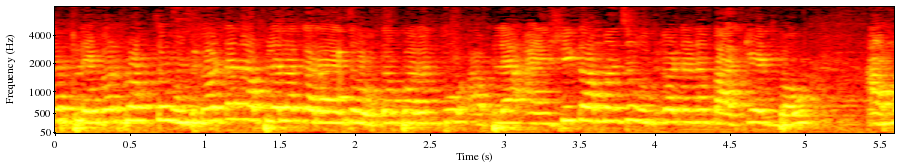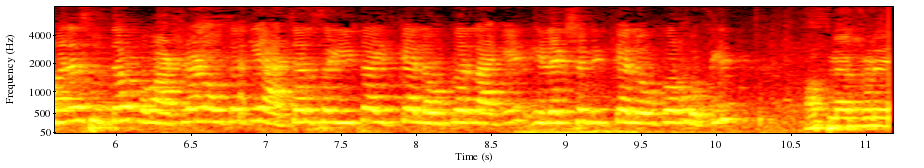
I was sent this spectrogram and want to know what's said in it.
तर फ्लेवर ब्लॉकचं उद्घाटन आपल्याला करायचं होतं परंतु आपल्या ऐंशी कामांचं उद्घाटन बाकी आहेत भाऊ. आम्हाला सुद्धा वाटलं नव्हतं की आचारसंहिता इतक्या लवकर लागेल इलेक्शन इतक्या लवकर होतील. आपल्याकडे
